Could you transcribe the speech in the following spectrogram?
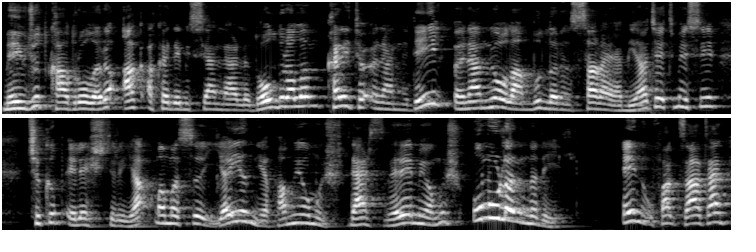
Mevcut kadroları ak akademisyenlerle dolduralım. Kalite önemli değil. Önemli olan bunların saraya biat etmesi, çıkıp eleştiri yapmaması, yayın yapamıyormuş, ders veremiyormuş umurlarında değil. En ufak zaten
